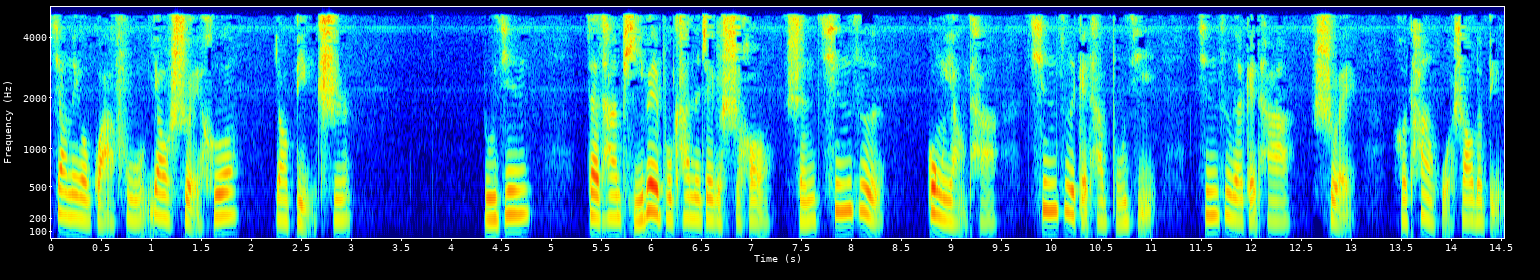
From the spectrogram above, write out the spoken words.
向那个寡妇要水喝。要秉吃。如今，在他疲惫不堪的这个时候，神亲自供养他，亲自给他补给，亲自的给他水和炭火烧的饼。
